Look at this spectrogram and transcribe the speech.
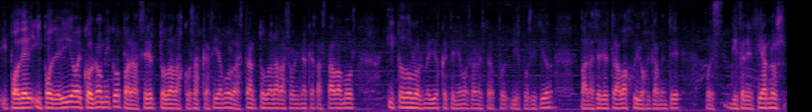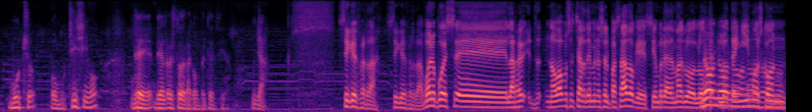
y, poder, y poderío económico para hacer todas las cosas que hacíamos, gastar toda la gasolina que gastábamos y todos los medios que teníamos a nuestra disposición para hacer el trabajo y lógicamente pues diferenciarnos mucho o muchísimo del resto de la competencia. Ya. Sí que es verdad, sí que es verdad. Bueno, pues eh, no vamos a echar de menos el pasado, que siempre además lo, teñimos con,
